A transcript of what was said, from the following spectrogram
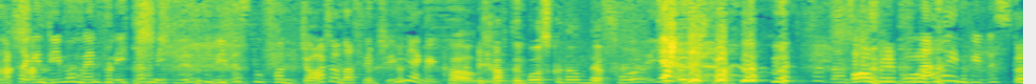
sozusagen in dem Moment will ich doch nicht wissen, wie bist du von Georgia nach Virginia gekommen? Ich habe den Bus genommen, der fuhr. ja, Zombiebus. Nein, wie bist du,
